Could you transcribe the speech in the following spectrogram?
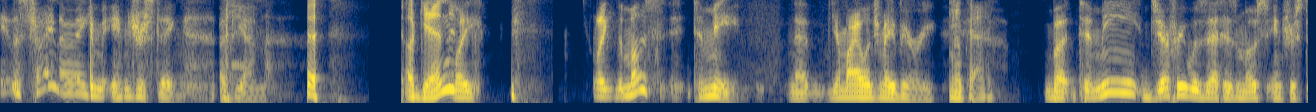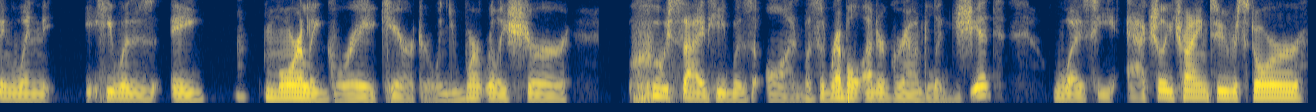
It was trying to make him interesting again. Again? like, like the most to me. Now, your mileage may vary, okay. but to me, Geoffrey was at his most interesting when he was a morally gray character. When you weren't really sure whose side he was on. Was the Rebel Underground legit? Was he actually trying to restore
